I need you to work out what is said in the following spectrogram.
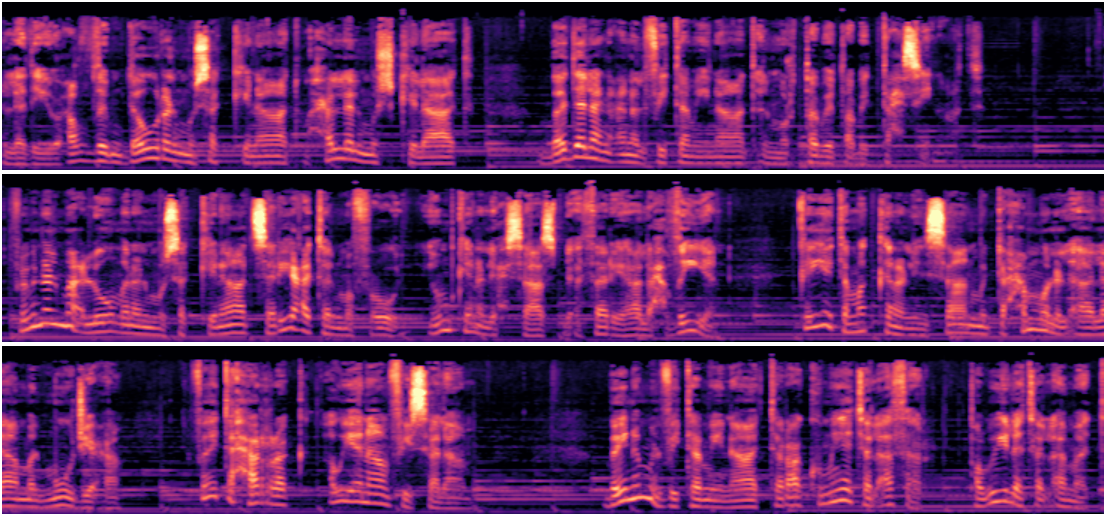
الذي يعظم دور المسكنات وحل المشكلات بدلا عن الفيتامينات المرتبطة بالتحسينات. فمن المعلوم أن المسكنات سريعة المفعول يمكن الإحساس بأثرها لحظيا كي يتمكن الإنسان من تحمل الآلام الموجعة فيتحرك أو ينام في سلام. بينما الفيتامينات تراكمية الأثر طويلة الأمد.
